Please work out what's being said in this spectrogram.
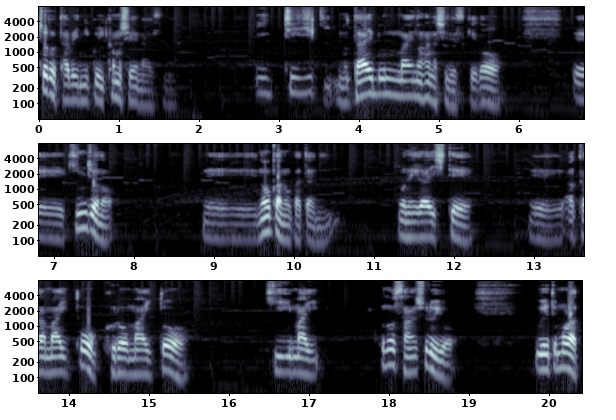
ちょっと食べにくいかもしれないですね。一時期、もうだいぶ前の話ですけど、えー、近所のえー、農家の方にお願いして、えー、赤米と黒米と黄米、この3種類を植えてもらっ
